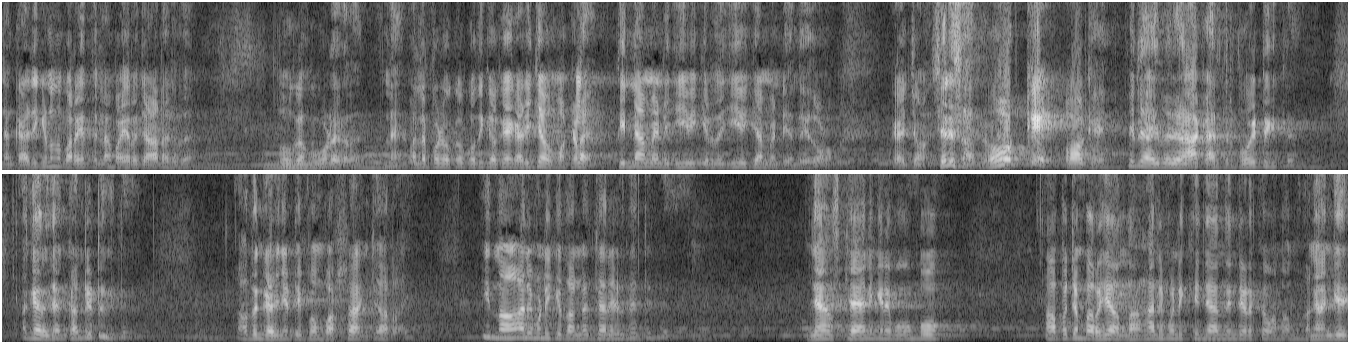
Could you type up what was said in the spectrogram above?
ഞാൻ കഴിക്കണമെന്ന് പറയത്തില്ല വയറ് ചാടരുത് തൂക്കം കൂടരുത് പിന്നെ വല്ലപ്പോഴും ഒക്കെ കൊതിക്കൊക്കെ കഴിക്കാവും മക്കളെ. തിന്നാൻ വേണ്ടി ജീവിക്കരുത് ജീവിക്കാൻ വേണ്ടി എന്ത് ചെയ്തോണം കഴിച്ചോണം ശരി സാർ. ഓക്കെ ഓക്കെ. പിന്നെ ഇതുവരെ ആ കാര്യത്തിൽ പോയിട്ടില്ല. അങ്ങനെ ഞാൻ കണ്ടിട്ടുമില്ല അതും കഴിഞ്ഞിട്ട് ഇപ്പം വർഷം അഞ്ചാറായി. ഈ നാല് മണിക്ക് തങ്കച്ചാൻ എഴുന്നേറ്റില്ല. ഞാൻ സ്കാനിങ്ങിന് പോകുമ്പോൾ അപ്പച്ചൻ പറയാം നാല് മണിക്ക് ഞാൻ നിന്റെ അടുക്ക വന്നു അങ്ങനെങ്കിൽ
